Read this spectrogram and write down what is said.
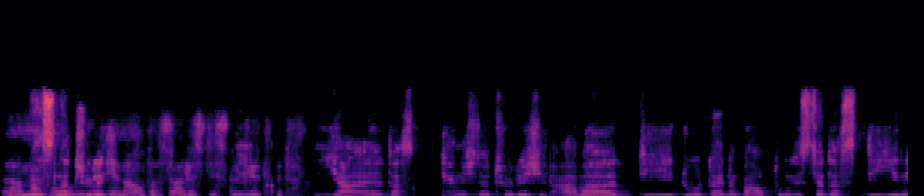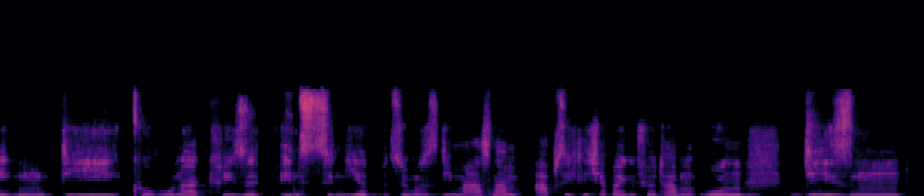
ähm, wo natürlich. genau das alles diskutiert wird. Ja, äh, das kenne ich natürlich, aber die, du, deine Behauptung ist ja, dass diejenigen, die Corona-Krise inszeniert, beziehungsweise die Maßnahmen absichtlich herbeigeführt haben, um diesen,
